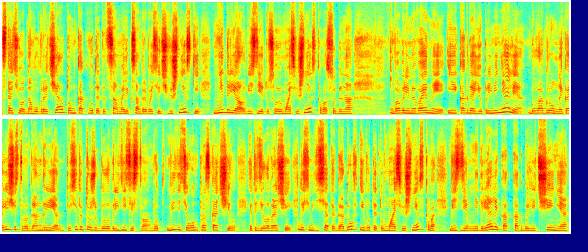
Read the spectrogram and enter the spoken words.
статью одного врача о том, как вот этот самый Александр Васильевич Вишневский внедрял везде эту свою мазь Вишневского, особенно во время войны. И когда ее применяли, было огромное количество гангрен. То есть это тоже было вредительство. Вот видите, он проскочил. Это дело врачей. До 70-х годов и вот эту мазь Вишневского везде внедряли как, как бы лечение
